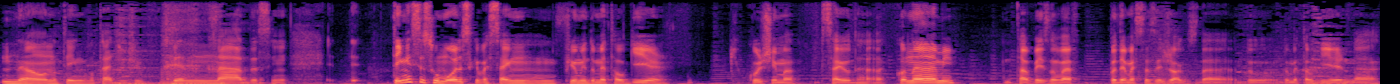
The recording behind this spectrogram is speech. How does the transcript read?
Não, não tenho vontade de ver nada, assim. Tem esses rumores que vai sair um filme do Metal Gear, que o Kojima saiu da Konami, talvez não vai poder mais fazer jogos da, do, do Metal Gear na,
